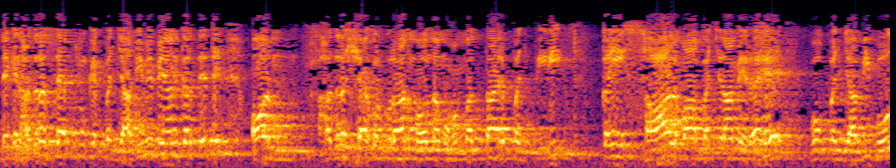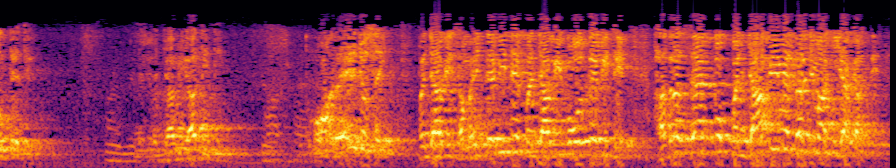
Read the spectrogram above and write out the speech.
لیکن حضرت صاحب چونکہ پنجابی میں بیان کرتے تھے اور حضرت شیخ القرآن مولانا محمد طاہر پنجپیری کئی سال وہاں بچرا میں رہے، وہ پنجابی بولتے تھے۔ پنجابی آتی تھی۔ تو وہاں رہے جو صحیح۔ پنجابی سمجھتے بھی تھے، پنجابی بولتے بھی تھے۔ حضرت صاحب کو پنجابی میں ترجمہ کیا کرتے تھے۔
